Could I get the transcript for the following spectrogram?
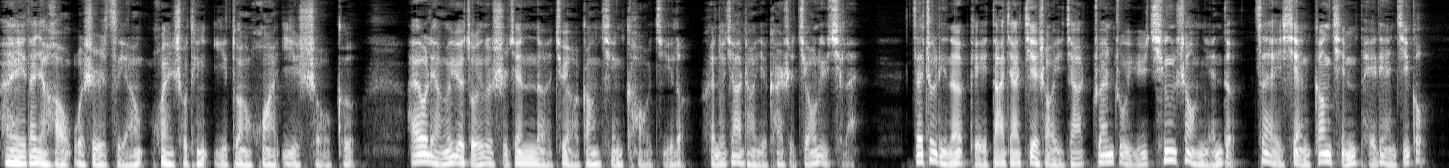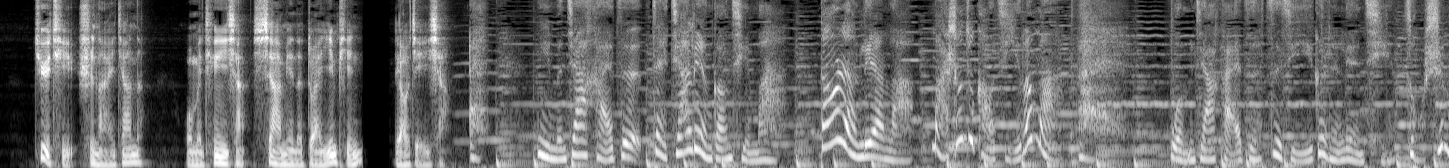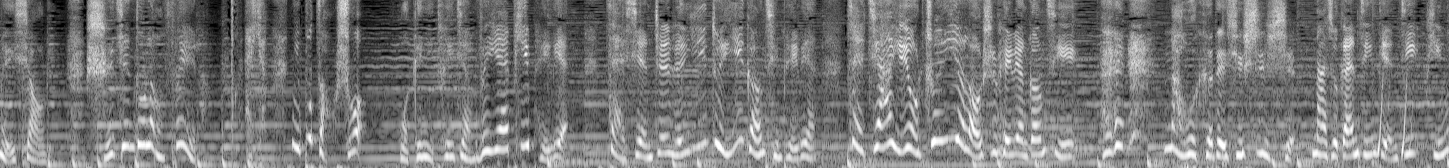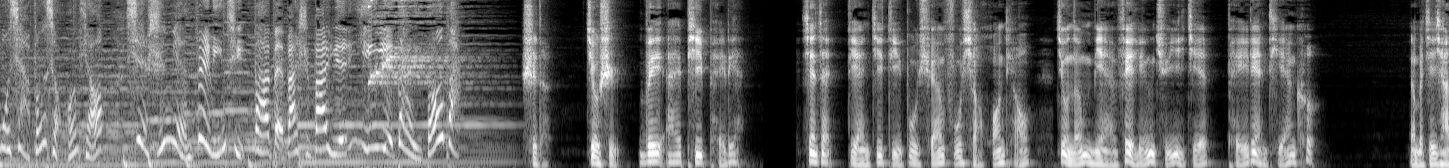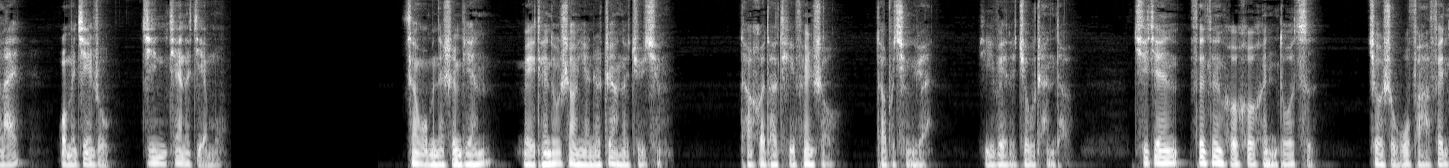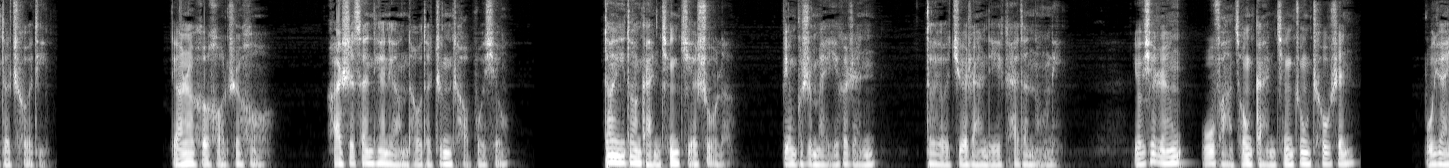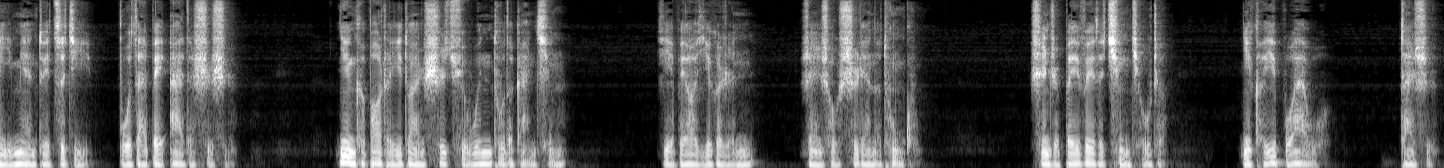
嗨，大家好，我是子阳，欢迎收听一段话一首歌。还有两个月左右的时间呢，就要钢琴考级了，很多家长也开始焦虑起来。在这里呢，给大家介绍一家专注于青少年的在线钢琴陪练机构，具体是哪一家呢？我们听一下下面的短音频，了解一下。哎，你们家孩子在家练钢琴吗？当然练了，马上就考级了嘛。哎，我们家孩子自己一个人练琴总是没效率，时间都浪费了。哎呀，你不早说！我给你推荐 VIP 陪练，在线真人一对一钢琴陪练，在家也有专业老师陪练钢琴。嘿，那我可得去试试。那就赶紧点击屏幕下方小黄条，限时免费领取八百八十八元音乐大礼包吧。是的，就是 VIP 陪练。现在点击底部悬浮小黄条，就能免费领取一节陪练体验课。那么接下来，我们进入今天的节目。在我们的身边，每天都上演着这样的剧情：他和他提分手，他不情愿，一味的纠缠他，期间分分合合很多次，就是无法分得彻底。两人和好之后，还是三天两头的争吵不休。当一段感情结束了，并不是每一个人都有决然离开的能力，有些人无法从感情中抽身，不愿意面对自己不再被爱的事实。宁可抱着一段失去温度的感情，也不要一个人忍受失恋的痛苦，甚至卑微的请求着：“你可以不爱我，但是，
